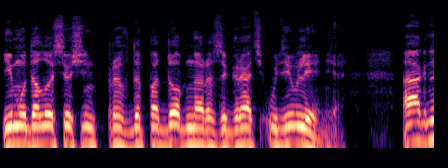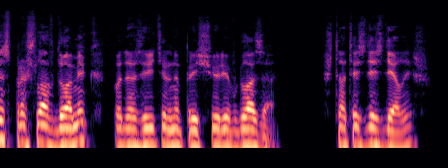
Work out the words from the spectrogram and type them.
Им удалось очень правдоподобно разыграть удивление. Агнес прошла в домик, подозрительно прищурив глаза. «Что ты здесь делаешь?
